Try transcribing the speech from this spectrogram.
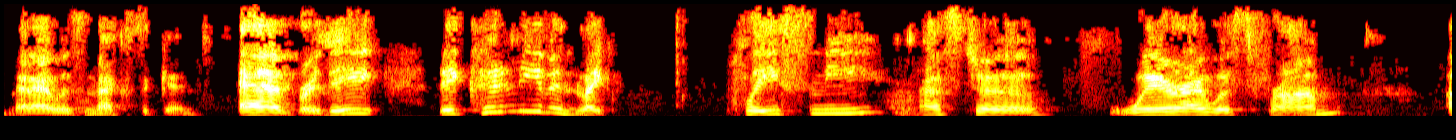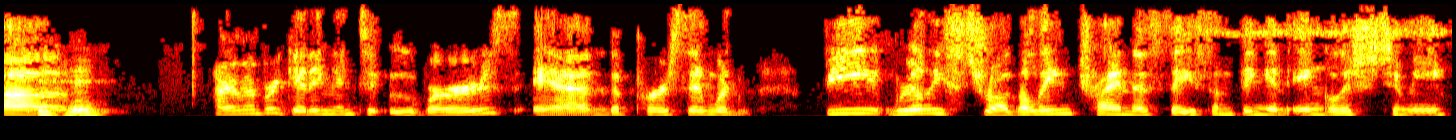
that I was Mexican ever. They, they couldn't even like place me as to where I was from. Um, mm-hmm. I remember getting into Ubers and the person would be really struggling trying to say something in English to me.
